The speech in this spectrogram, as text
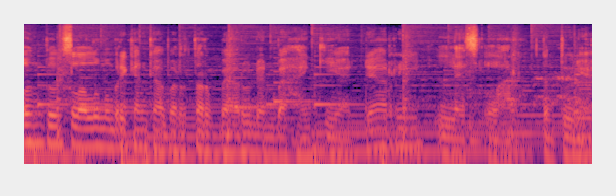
Untuk selalu memberikan kabar terbaru dan bahagia dari Leslar tentunya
